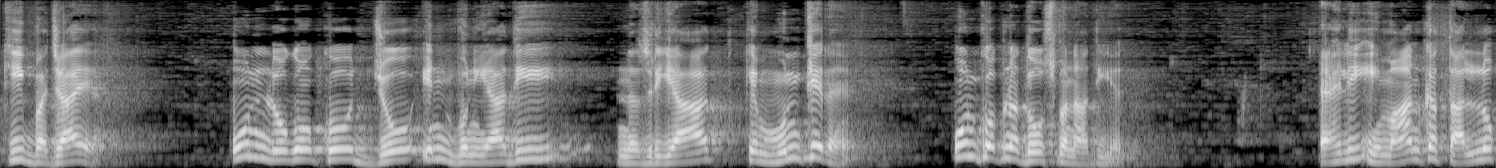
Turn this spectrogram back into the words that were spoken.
کی بجائے ان لوگوں کو جو ان بنیادی نظریات کے منکر ہیں، ان کو اپنا دوست بنا دیا۔ اہلی ایمان کا تعلق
